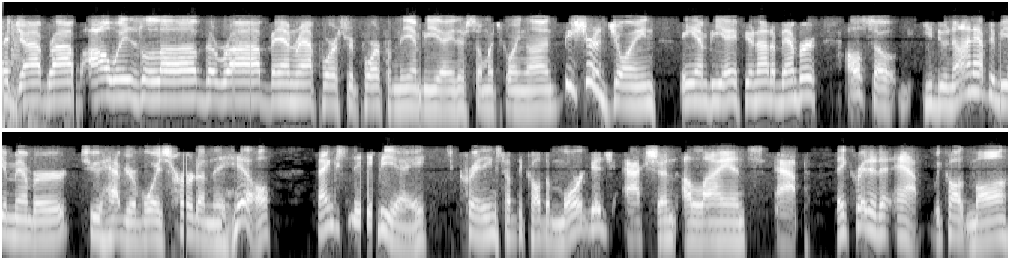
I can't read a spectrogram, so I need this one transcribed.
Good job, Rob. Always love the Rob Van Raaphorst report from the MBA. There's so much going on. Be sure to join the MBA if you're not a member. Also, you do not have to be a member to have your voice heard on the Hill. Thanks to the MBA, it's creating something called the Mortgage Action Alliance app. They created an app. We call it MAW,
